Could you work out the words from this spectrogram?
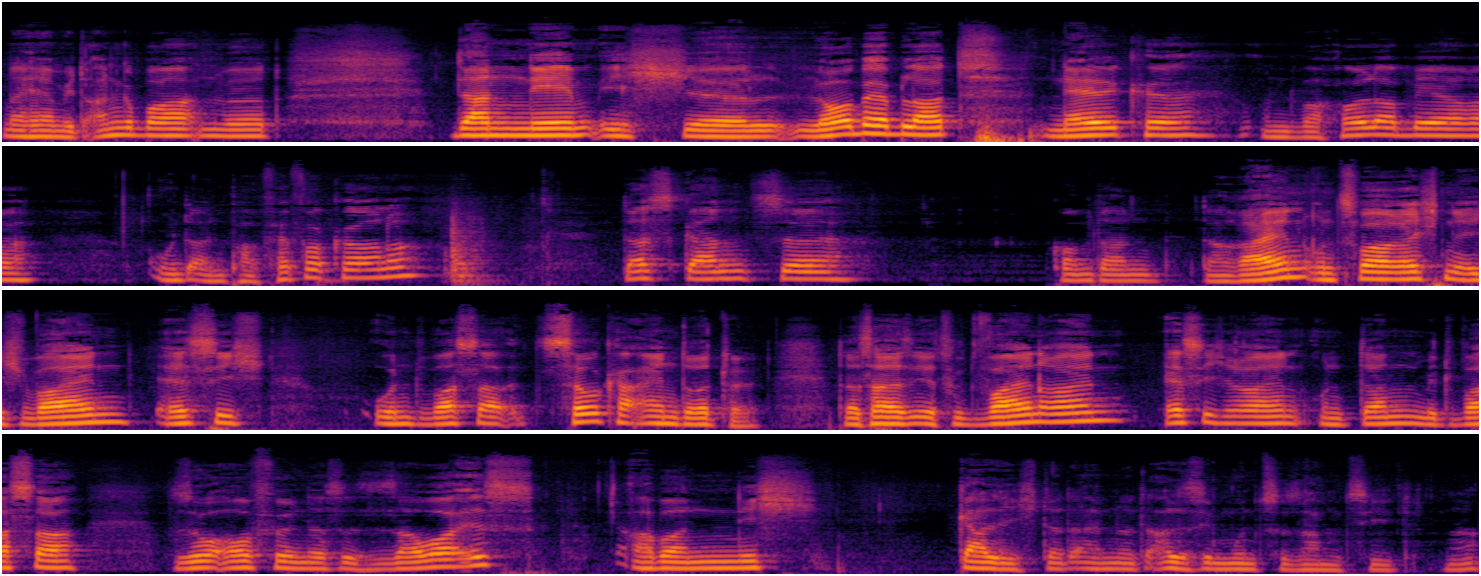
nachher mit angebraten wird. Dann nehme ich äh, Lorbeerblatt, Nelke und Wacholderbeere und ein paar Pfefferkörner. Das Ganze kommt dann da rein und zwar rechne ich Wein, Essig und Wasser circa ein Drittel. Das heißt, ihr tut Wein rein, Essig rein und dann mit Wasser so auffüllen, dass es sauer ist, aber nicht gallig, dass einem das alles im Mund zusammenzieht. Ne?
